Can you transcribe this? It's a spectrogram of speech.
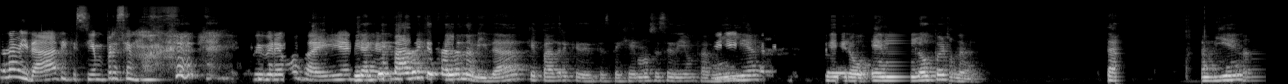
es Navidad y que siempre se viviremos ahí. Mira, qué padre que está la Navidad, qué padre que festejemos ese día en familia, pero en lo personal, también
